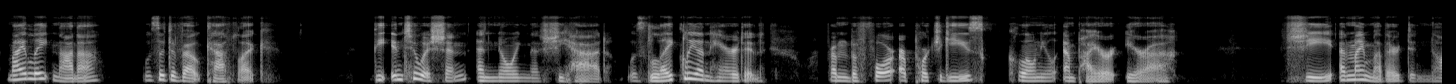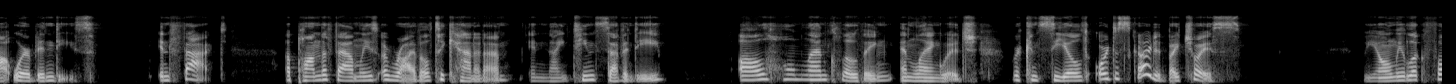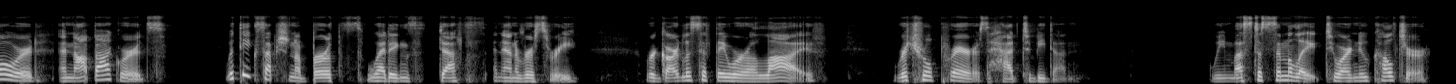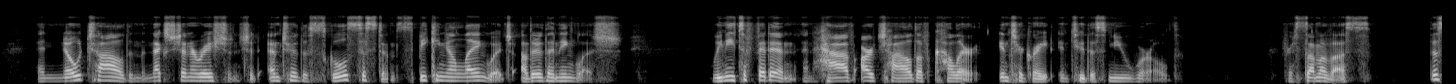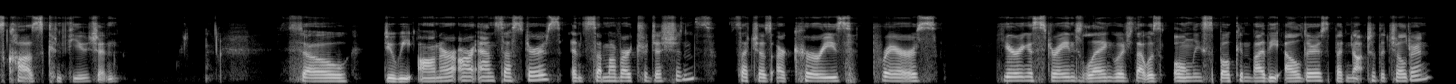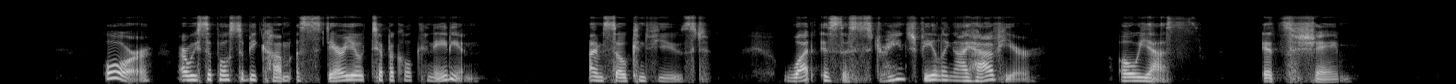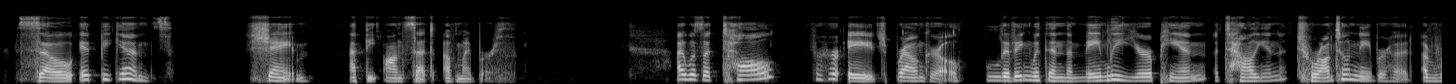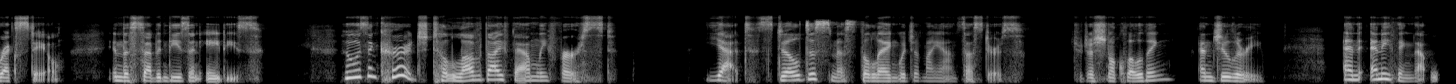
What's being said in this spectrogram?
My late Nana was a devout Catholic. The intuition and knowingness she had was likely inherited from before our Portuguese colonial empire era. She and my mother did not wear bindis. In fact, upon the family's arrival to Canada in 1970, all homeland clothing and language were concealed or discarded by choice. We only look forward and not backwards, with the exception of births, weddings, deaths, and anniversary. Regardless if they were alive, ritual prayers had to be done. We must assimilate to our new culture, and no child in the next generation should enter the school system speaking a language other than English. We need to fit in and have our child of color integrate into this new world. For some of us, this caused confusion. So, do we honor our ancestors and some of our traditions, such as our curries, prayers, hearing a strange language that was only spoken by the elders but not to the children? Or are we supposed to become a stereotypical Canadian? I'm so confused. What is the strange feeling I have here? Oh, yes, it's shame. So it begins shame at the onset of my birth. I was a tall, for her age, brown girl living within the mainly European, Italian Toronto neighborhood of Rexdale in the 70s and 80s, who was encouraged to love thy family first, yet still dismissed the language of my ancestors, traditional clothing and jewelry, and anything that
